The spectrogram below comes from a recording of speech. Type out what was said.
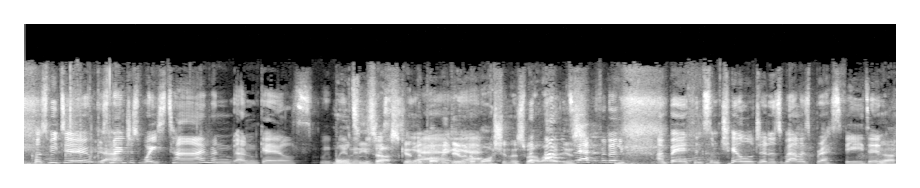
Because we do, because Yeah. men just waste time and, and girls, we, women, we just- Multitasking. They're probably doing yeah. the washing as well, aren't you? Definitely. And birthing some children as well as breastfeeding.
